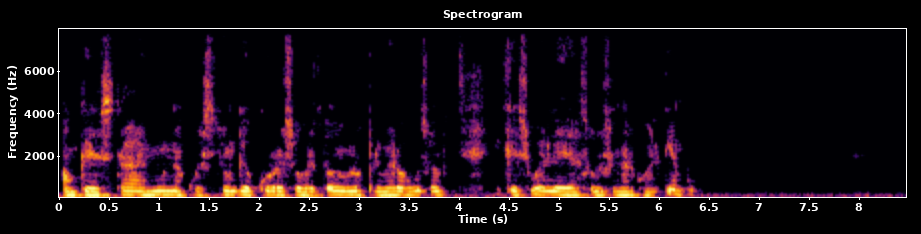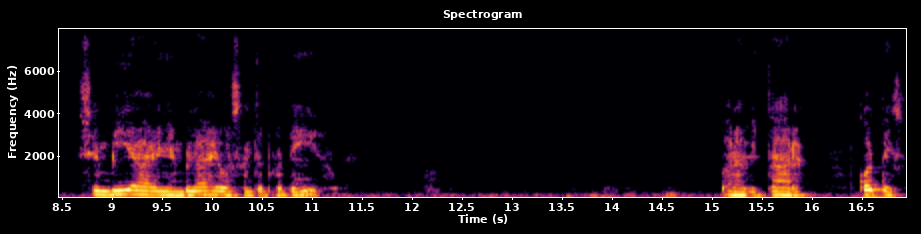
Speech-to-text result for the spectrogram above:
aunque está en una cuestión que ocurre sobre todo en los primeros usos y que suele solucionar con el tiempo. Se envía en embalaje bastante protegido para evitar golpes.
